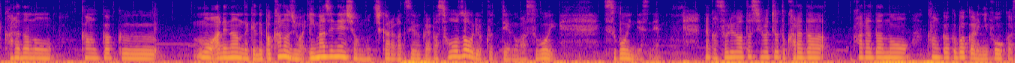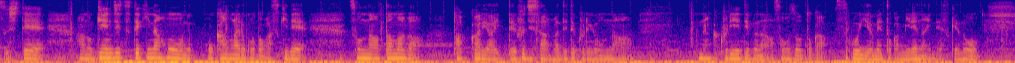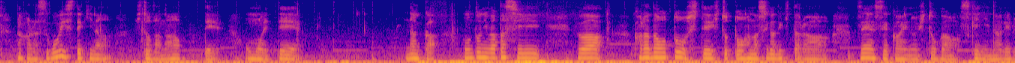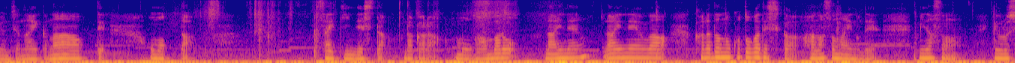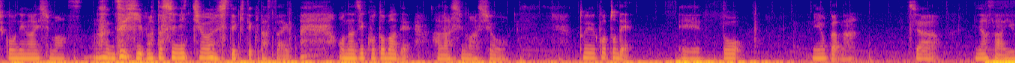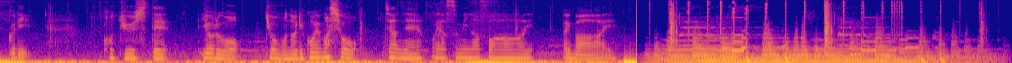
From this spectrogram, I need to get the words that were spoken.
体の感覚もあれなんだけどやっぱ彼女はイマジネーションの力が強いからやっぱ想像力っていうのがすごいすごいんですね。なんかそれは私はちょっと体体の感覚ばかりにフォーカスしてあの現実的な方を考えることが好きでそんな頭がパッカリ開いて富士山が出てくるようななんかクリエイティブな想像とかすごい夢とか見れないんですけどだからすごい素敵な人だなって思えてなんか本当に私は体を通して人とお話ができたら全世界の人が好きになれるんじゃないかなって思った。最近でした。だからもう頑張ろう。来年？来年は体の言葉でしか話さないので皆さんよろしくお願いします。是非私にチューンしてきてください。同じ言葉で話しましょう。ということでえー、っと寝ようかな。じゃあ皆さんゆっくり呼吸して夜を今日も乗り越えましょう。じゃあねおやすみなさい。バイバイ。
